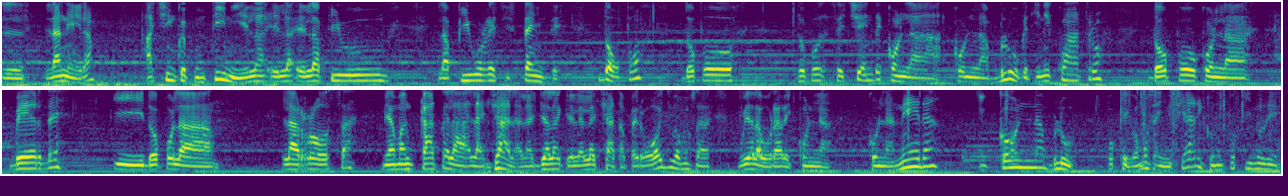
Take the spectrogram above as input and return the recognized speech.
la nera ha 5 puntini è la, è la, la, più, la più resistente. Dopo dopo dopo si scende con la, con la blu che tiene 4 dopo con la verde y dopo la, la rosa me ha mancado la, la yala, la yala que es la chata, pero hoy vamos a, voy a elaborar con la, con la nera y con la blue. Ok, vamos a iniciar con un poquito de,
